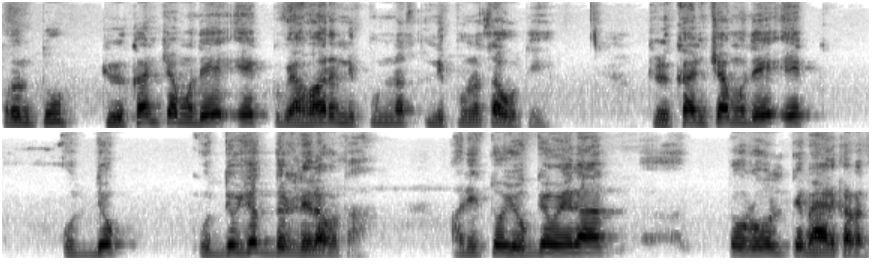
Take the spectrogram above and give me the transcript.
परंतु टिळकांच्यामध्ये एक व्यवहार निपुण निपुणता होती. टिळकांच्यामध्ये एक उद्योग उद्योजक दडलेला होता आणि तो योग्य वेळेला तो रोल ते बाहेर काढत.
